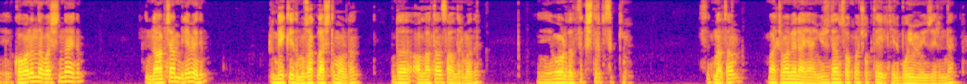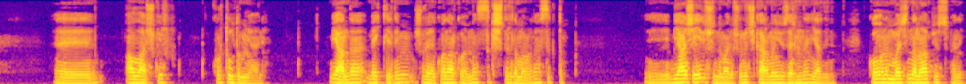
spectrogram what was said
E, kovanın da başındaydım. Ne yapacağımı bilemedim. Bekledim uzaklaştım oradan. Bu da Allah'tan saldırmadı. E, orada sıkıştırıp sıktım. Sıkmasam başıma bela yani. Yüzden sokma çok tehlikeli boyun ve üzerinden. E, Allah'a şükür kurtuldum yani. Bir anda bekledim. Şuraya konar koymaz sıkıştırdım orada sıktım. Ee, bir an şeyi düşündüm hani şunu çıkarmayı üzerinden ya dedim. Kovanın başında ne yapıyorsun hani.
